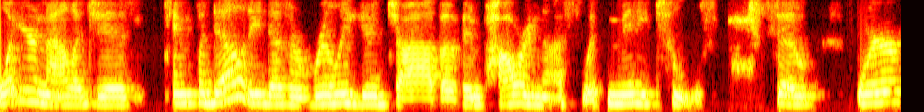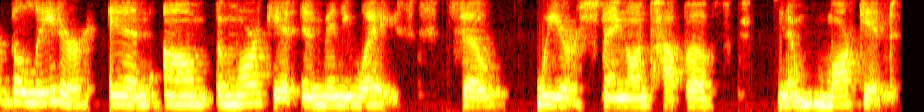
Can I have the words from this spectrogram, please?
what your knowledge is. And Fidelity does a really good job of empowering us with many tools. So we're the leader in um, the market in many ways. So we are staying on top of you know market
